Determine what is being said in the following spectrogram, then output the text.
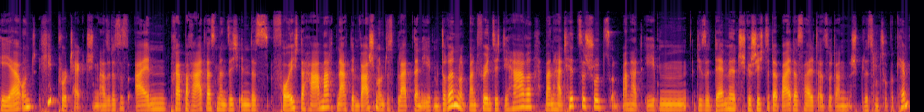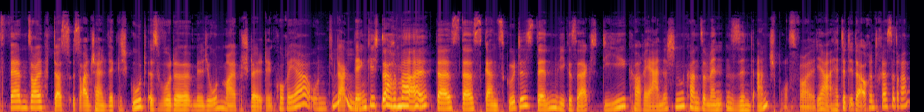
Hair und Heat Protection. Also das ist ein Präparat, was man sich in das feuchte Haar macht nach dem Waschen und es bleibt dann eben drin und man föhnt sich die Haare. Man hat Hitzeschutz und man hat eben diese Damage-Geschichte dabei, dass halt also dann Spliss und so bekämpft werden soll. Das ist anscheinend wirklich gut. Es wurde Millionenmal bestellt in Korea und mm. da denke ich doch mal, dass das ganz gut ist, denn wie gesagt, die koreanischen Konsumenten sind anspruchsvoll. Ja, hättet ihr da auch Interesse dran?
